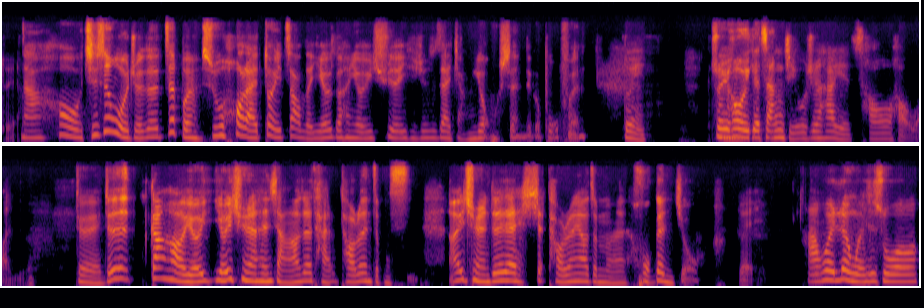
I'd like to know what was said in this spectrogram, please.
对啊然后其实我觉得这本书后来对照的也有一个很有趣的议题，就是在讲永生这个部分。对，最嗯后一个章节，我觉得它也超好玩的。对，就是刚好有有一群人很想要在讨讨论怎么死，然后一群人就在想讨论要怎么活更久。对他会认为是说，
